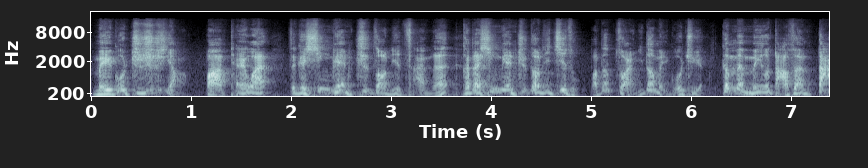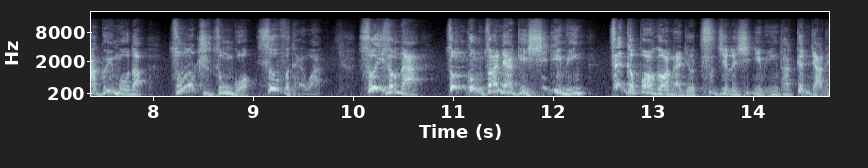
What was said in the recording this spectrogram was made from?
美国只是想把台湾这个芯片制造的产能和它芯片制造的技术，把它转移到美国去，根本没有打算大规模的阻止中国收复台湾。所以说呢，中共专家给习近平这个报告呢，就刺激了习近平，他更加的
